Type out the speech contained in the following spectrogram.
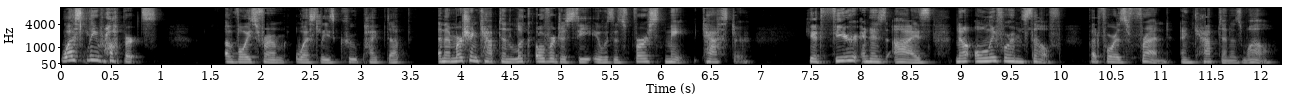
Wesley Roberts, a voice from Wesley's crew piped up, and the merchant captain looked over to see it was his first mate, Castor. He had fear in his eyes, not only for himself, but for his friend and captain as well.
